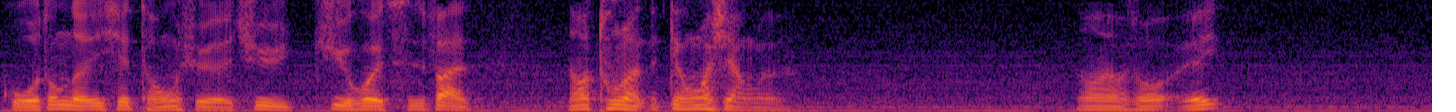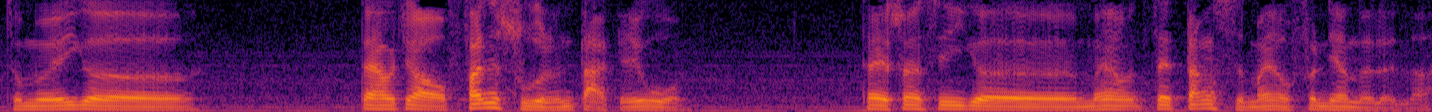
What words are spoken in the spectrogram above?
国中的一些同学去聚会吃饭，然后突然电话响了，然后想说，诶，怎么一个代号叫番薯的人打给我？他也算是一个蛮有在当时蛮有分量的人了。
